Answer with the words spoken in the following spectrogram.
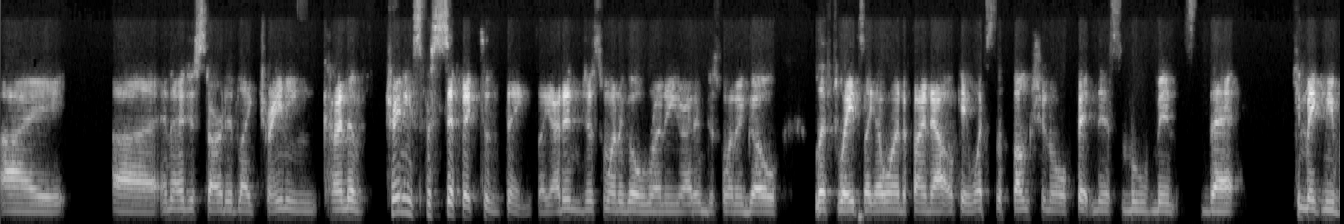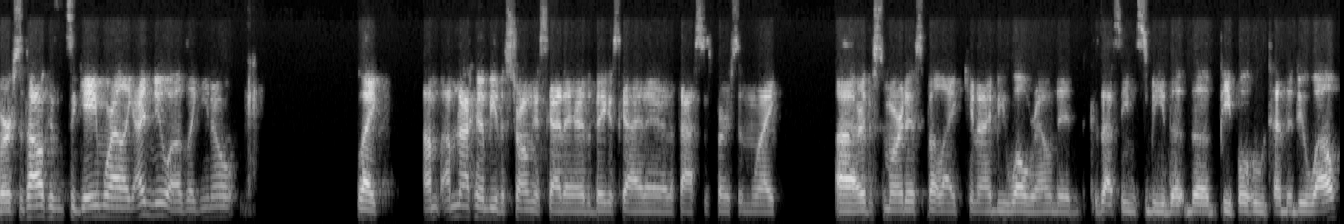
i uh and i just started like training kind of training specific to the things. Like i didn't just want to go running. I didn't just want to go lift weights. Like I wanted to find out, okay, what's the functional fitness movements that can make me versatile? Because it's a game where I like I knew I was like, you know, like I'm I'm not gonna be the strongest guy there, the biggest guy there, the fastest person, like uh, or the smartest, but like, can I be well rounded? Because that seems to be the the people who tend to do well.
